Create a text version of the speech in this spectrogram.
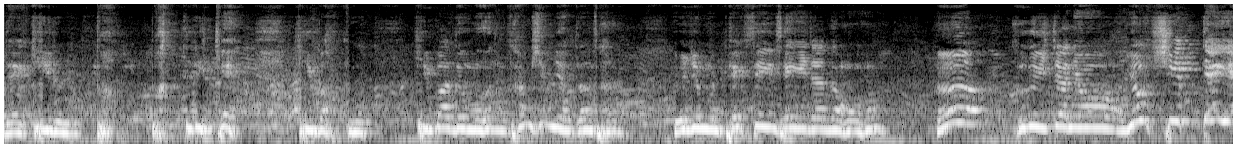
내 기를 팍팍 드릴게. 기 받고 기 받으면 30년 더 살아 요즘은 백세 인생이잖아. 어? 그거 있잖여 60대에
